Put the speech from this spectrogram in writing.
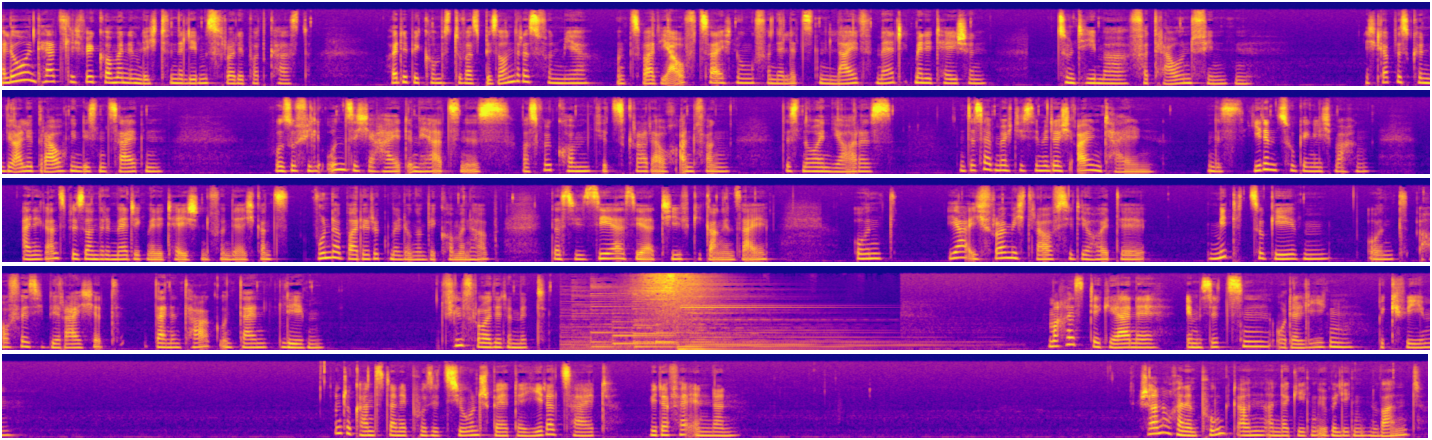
Hallo und herzlich willkommen im Licht von der Lebensfreude Podcast. Heute bekommst du was Besonderes von mir und zwar die Aufzeichnung von der letzten Live Magic Meditation zum Thema Vertrauen finden. Ich glaube, das können wir alle brauchen in diesen Zeiten, wo so viel Unsicherheit im Herzen ist, was wohl kommt, jetzt gerade auch Anfang des neuen Jahres. Und deshalb möchte ich sie mit euch allen teilen und es jedem zugänglich machen eine ganz besondere Magic Meditation, von der ich ganz wunderbare Rückmeldungen bekommen habe, dass sie sehr, sehr tief gegangen sei. Und ja, ich freue mich drauf, sie dir heute mitzugeben und hoffe, sie bereichert deinen Tag und dein Leben. Viel Freude damit. Mach es dir gerne im Sitzen oder Liegen bequem und du kannst deine Position später jederzeit wieder verändern. Schau noch einen Punkt an an der gegenüberliegenden Wand.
